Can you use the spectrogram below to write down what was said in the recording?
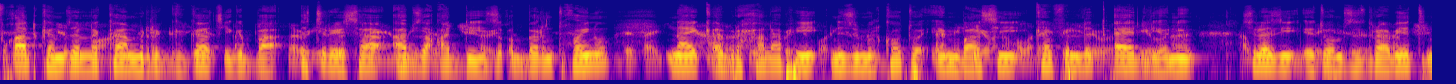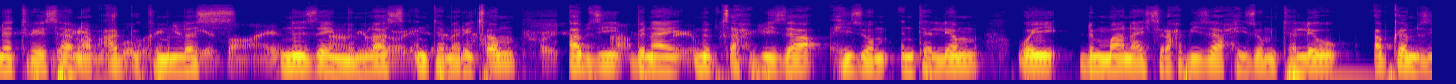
ፍቓድ ከም ዘለካ ምርግጋፅ ይግባእ እቲ ሬሳ ኣብዚ ዓዲ ዝቕበር እንተኮይኑ ናይ ቀብሪ ሓላፊ ንዝምልከቶ ኤምባሲ ከፍልጥ ኣየድልዮን እዩ ስለዚ እቶም ስድራ ቤት ነቲ ሬሳ ናብ ዓዱ ክምለስ ንዘይምምላስ እንተመሪፆም ኣብዚ ብናይ ምብፃሕ ቪዛ ሒዞም እንተልዮም ወይ ድማ ናይ ስራሕ ቪዛ ሒዞም እንተለዩ ኣብ ከምዚ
